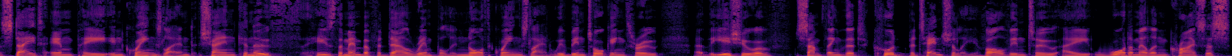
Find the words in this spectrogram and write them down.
State MP in Queensland, Shane Knuth. He's the member for Dalrymple in North Queensland. We've been talking through uh, the issue of something that could potentially evolve into a watermelon crisis,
